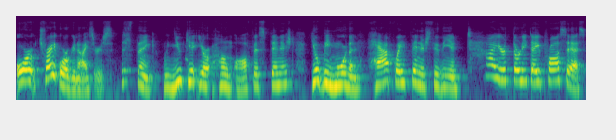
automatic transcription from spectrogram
or tray organizers. Just think, when you get your home office finished, you'll be more than halfway finished through the entire 30 day process.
